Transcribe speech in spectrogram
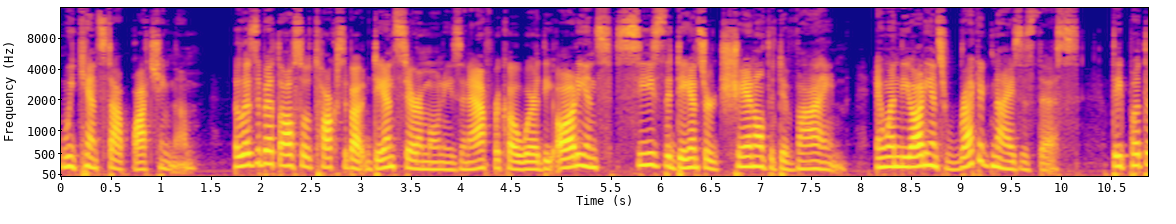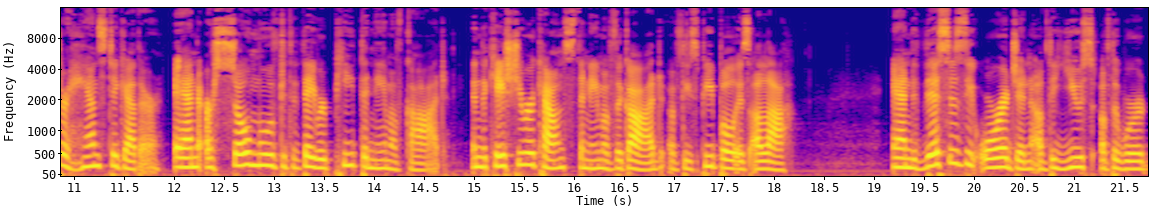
we can't stop watching them. Elizabeth also talks about dance ceremonies in Africa where the audience sees the dancer channel the divine. And when the audience recognizes this, they put their hands together and are so moved that they repeat the name of God. In the case she recounts, the name of the God of these people is Allah. And this is the origin of the use of the word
